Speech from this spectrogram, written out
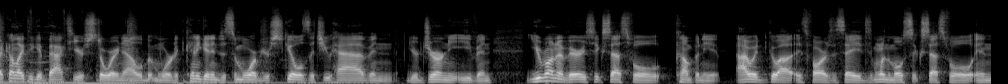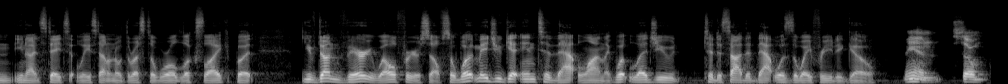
I'd kind of like to get back to your story now a little bit more to kind of get into some more of your skills that you have and your journey, even. You run a very successful company. I would go out as far as to say it's one of the most successful in the United States, at least. I don't know what the rest of the world looks like, but you've done very well for yourself. So, what made you get into that line? Like, what led you to decide that that was the way for you to go? Man, so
